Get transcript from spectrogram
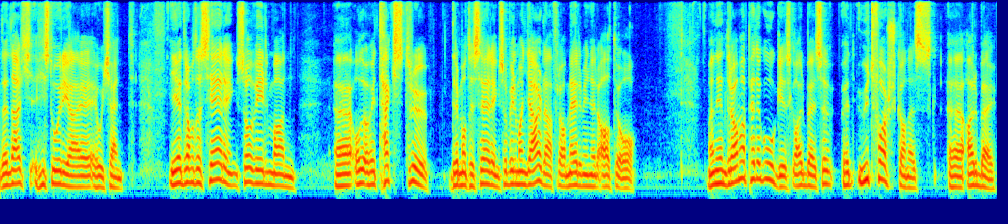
Den der historien er, jo kjent. I en dramatisering så vil man, og i teksttru dramatisering så vil man gjøre det fra mer eller mindre A til Å. Men i en dramapedagogisk arbeid, så et utforskende eh, arbeid,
